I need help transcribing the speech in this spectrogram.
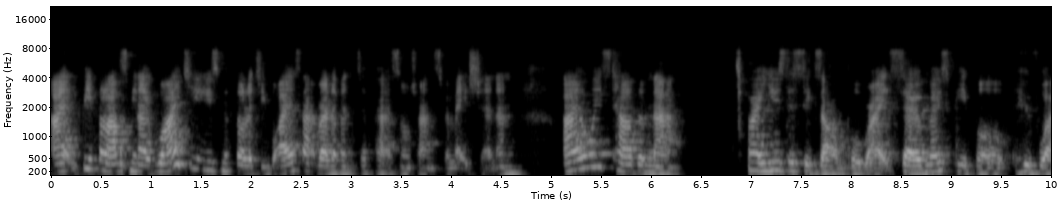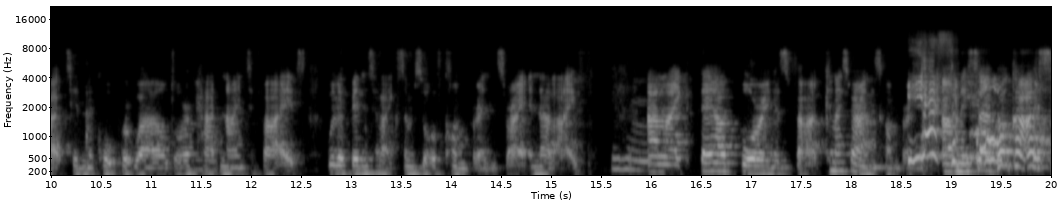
I, people ask me like, why do you use mythology? Why is that relevant to personal transformation? And I always tell them that I use this example, right? So most people who've worked in the corporate world or have had nine to fives will have been to like some sort of conference, right, in their life. Mm-hmm. And like they are boring as fuck. Can I swear on this conference? Yes, on this uh, podcast.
